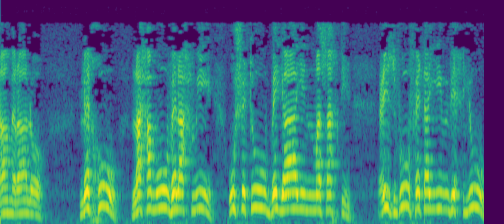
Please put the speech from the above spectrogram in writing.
אמרה לו, לכו לחמו ולחמי, ושתו ביין מסכתי, עזבו פתאים וחיו,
